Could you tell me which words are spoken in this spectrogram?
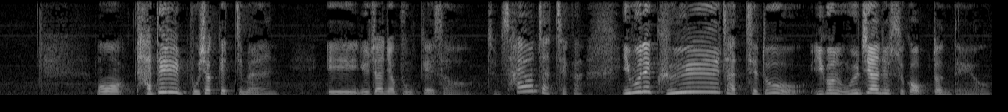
뭐 다들 보셨겠지만 이 유자녀 분께서 좀 사연 자체가 이분의 글 자체도 이건 울지 않을 수가 없던데요.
